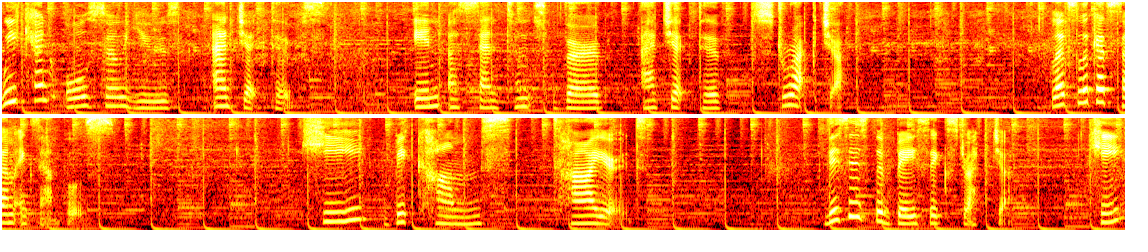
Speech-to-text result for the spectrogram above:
we can also use adjectives in a sentence verb adjective structure. Let's look at some examples. He becomes tired. This is the basic structure. He,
